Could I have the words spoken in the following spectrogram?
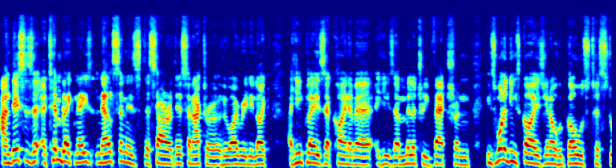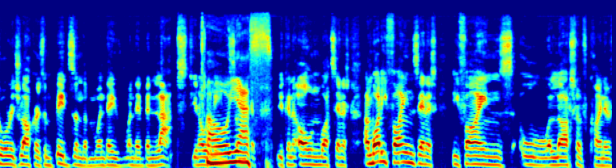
And this is a, a Tim Blake Nelson is the star of this, an actor who I really like. Uh, he plays a kind of a he's a military veteran. He's one of these guys, you know, who goes to storage lockers and bids on them when they when they've been lapsed. You know. What oh I mean? So yes. You can, you can, own what's in it, and what he finds in it, he finds oh a lot of kind of.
